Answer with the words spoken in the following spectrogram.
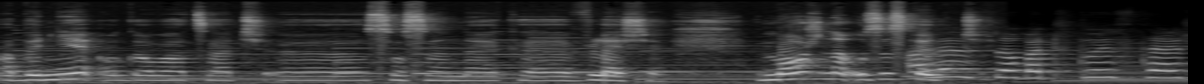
aby nie ogałacać e, sosenek e, w lesie. Można uzyskać... Ale zobacz, tu jest też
